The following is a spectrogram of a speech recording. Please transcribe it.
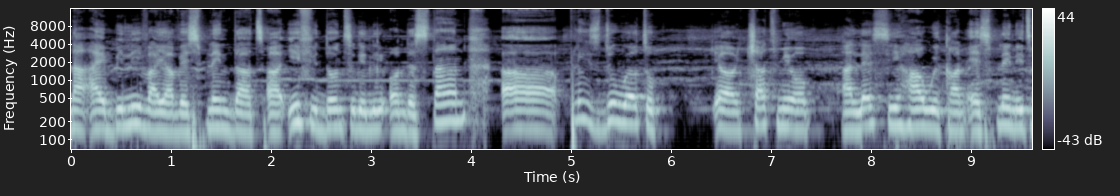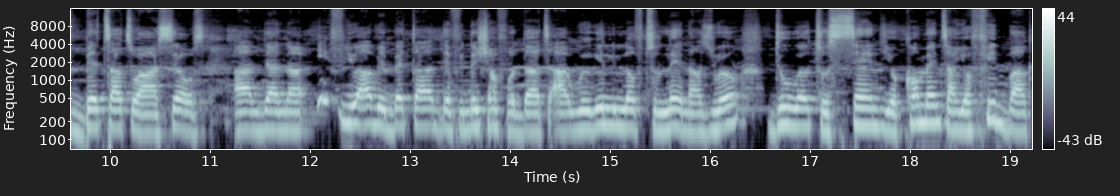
Now i believe i have explained that. Uh, if you don't really understand uh, please do well to uh, chat me up and let's see how we can explain it better to ourselves. And then uh, if you have a better definition for that i will really love to learn as well. Do well to send your comments and your feedback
